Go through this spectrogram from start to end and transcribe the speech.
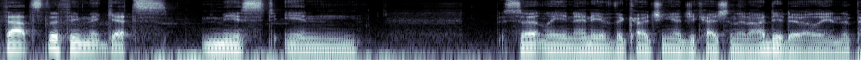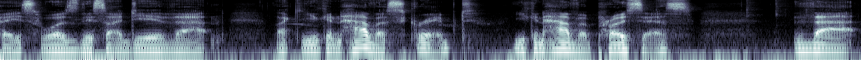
that's the thing that gets missed in certainly in any of the coaching education that I did early in the piece was this idea that like you can have a script, you can have a process that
